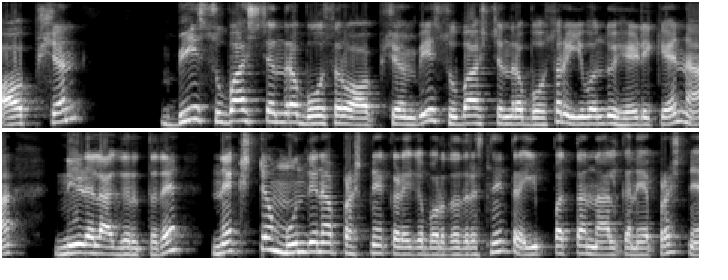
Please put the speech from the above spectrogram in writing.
ಆಪ್ಷನ್ ಬಿ ಸುಭಾಷ್ ಚಂದ್ರ ಬೋಸರು ಆಪ್ಷನ್ ಬಿ ಸುಭಾಷ್ ಚಂದ್ರ ಬೋಸರು ಈ ಒಂದು ಹೇಳಿಕೆಯನ್ನ ನೀಡಲಾಗಿರುತ್ತದೆ. ನೆಕ್ಸ್ಟ್ ಮುಂದಿನ ಪ್ರಶ್ನೆ ಕಡೆಗೆ ಬರೋದಾದ್ರೆ ಸ್ನೇಹಿತರೆ, ಇಪ್ಪತ್ತ ನಾಲ್ಕನೇ ಪ್ರಶ್ನೆ,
